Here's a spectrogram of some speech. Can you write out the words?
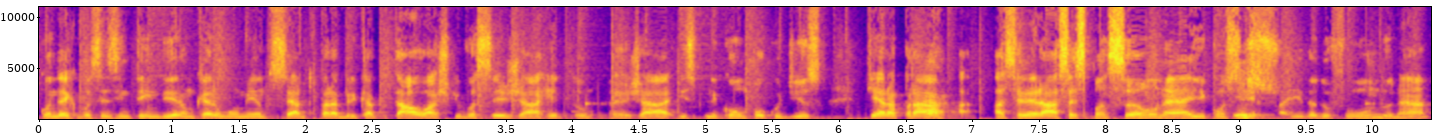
quando é que vocês entenderam que era o momento certo para abrir capital. Acho que você já, eh, já explicou um pouco disso, que era para é. acelerar essa expansão, né? E conseguir Isso. a saída do fundo, né?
